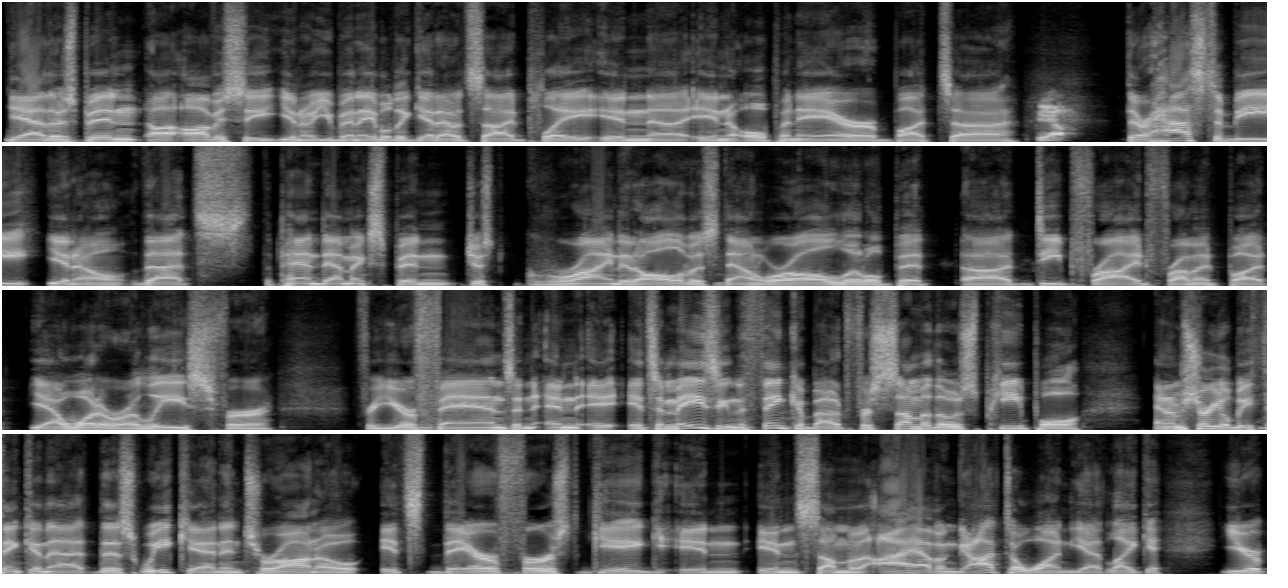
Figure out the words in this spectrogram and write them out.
Yeah, there's been uh, obviously, you know, you've been able to get outside, play in uh, in open air, but uh, yeah, there has to be, you know, that's the pandemic's been just grinded all of us down. We're all a little bit uh, deep fried from it, but yeah, what a release for for your fans, and and it's amazing to think about for some of those people and I'm sure you'll be thinking that this weekend in Toronto, it's their first gig in in some. I haven't got to one yet. Like you're,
